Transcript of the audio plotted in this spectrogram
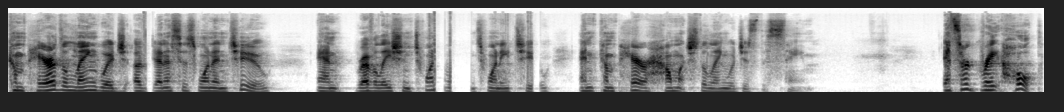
compare the language of Genesis 1 and 2 and Revelation 21 and 22 and compare how much the language is the same. It's our great hope.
